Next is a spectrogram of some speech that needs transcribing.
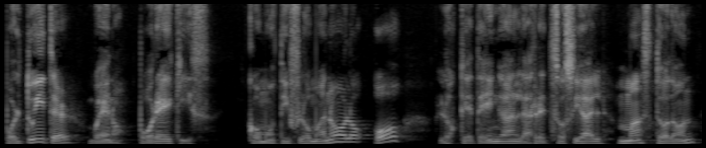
por Twitter, bueno, por X como Tiflo Manolo o los que tengan la red social Mastodon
